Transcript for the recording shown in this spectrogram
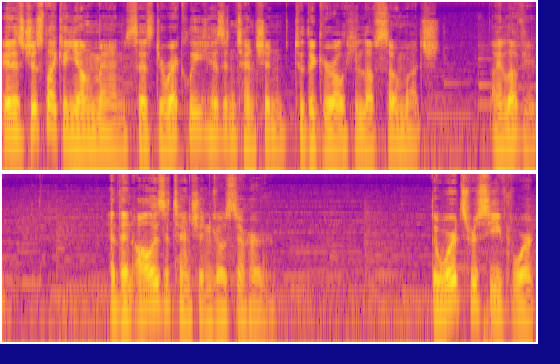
It is just like a young man says directly his intention to the girl he loves so much I love you. And then all his attention goes to her. The words received work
